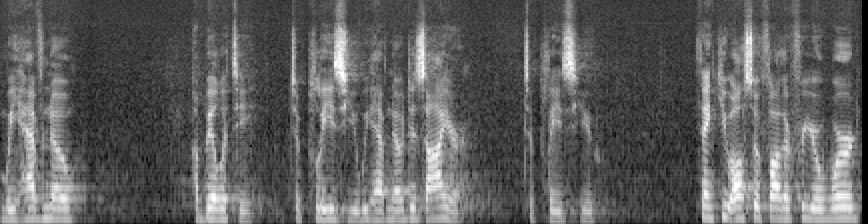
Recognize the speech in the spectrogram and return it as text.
we have no ability to please you, we have no desire to please you. Thank you also, Father, for your word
